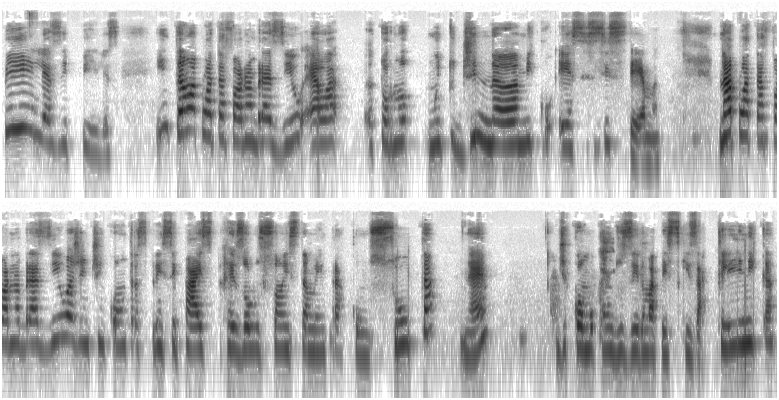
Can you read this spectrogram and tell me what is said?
pilhas e pilhas. Então, a Plataforma Brasil, ela tornou muito dinâmico esse sistema. Na Plataforma Brasil, a gente encontra as principais resoluções também para consulta, né? de como conduzir uma pesquisa clínica.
